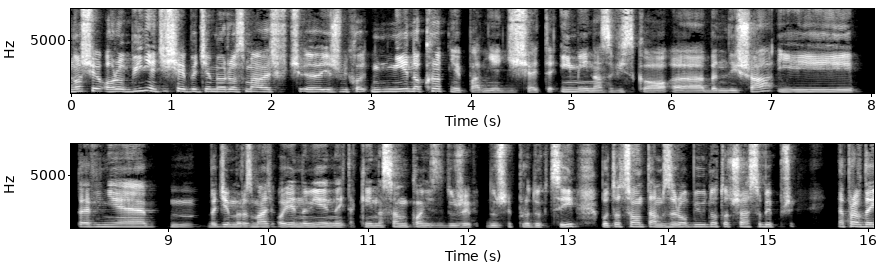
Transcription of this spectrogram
No się o Robinie dzisiaj będziemy rozmawiać, jeżeli chodzi, niejednokrotnie padnie dzisiaj te imię i nazwisko e, Bendisha i pewnie mm, będziemy rozmawiać o jednej, jednej takiej na sam koniec dużej, dużej produkcji, bo to, co on tam zrobił, no to trzeba sobie... Przy... Naprawdę,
